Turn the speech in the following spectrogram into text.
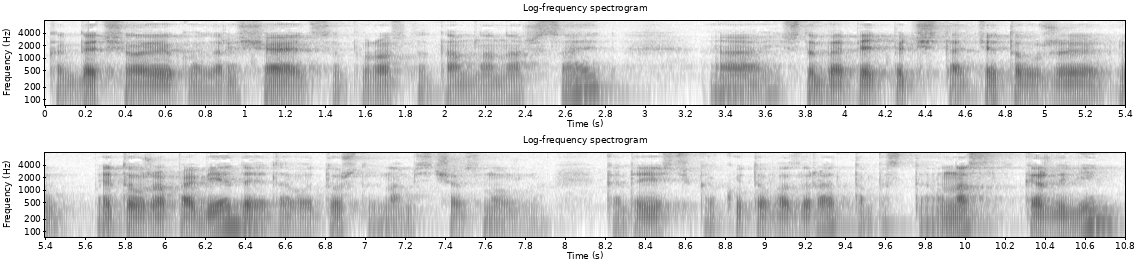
Когда человек возвращается просто там на наш сайт, э, чтобы опять почитать, это уже, ну, это уже победа, это вот то, что нам сейчас нужно. Когда есть какой-то возврат, там. У нас каждый день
